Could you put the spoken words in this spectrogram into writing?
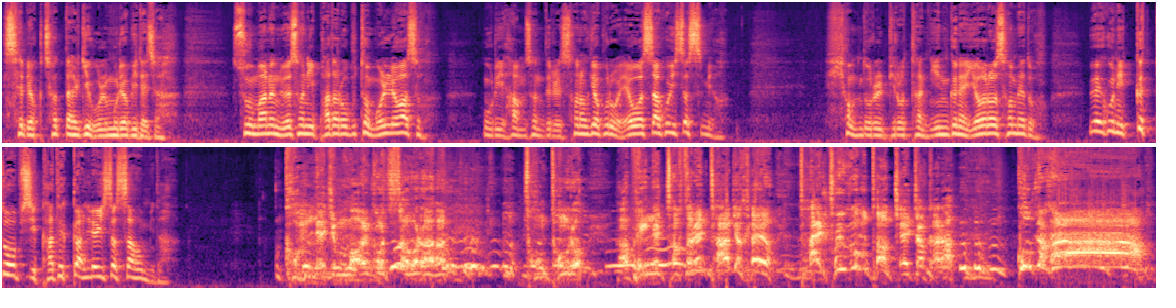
새벽 첫 달기 울 무렵이 되자 수많은 외선이 바다로부터 몰려와서 우리 함선들을 서너 겹으로 에워싸고 있었으며 형도를 비롯한 인근의 여러 섬에도 왜군이 끝도 없이 가득 깔려 있었사옵니다. 겁내지 말고 싸워라. 총통으로 앞에 있는 적선을 타격하여 탈출구부터 개척하라. 공격하라!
